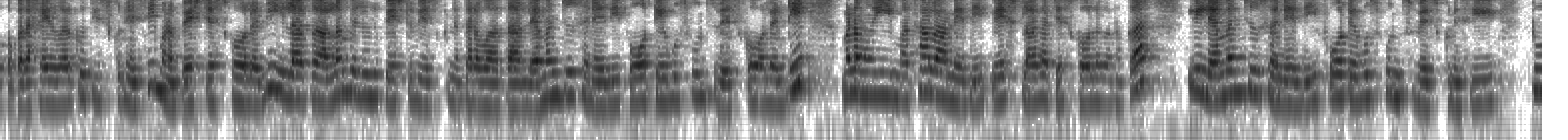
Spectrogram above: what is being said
ఒక పదహైదు వరకు తీసుకునేసి మనం పేస్ట్ చేసుకోవాలండి. ఇలాగ అల్లం వెల్లుల్లి పేస్ట్ వేసుకున్న తర్వాత లెమన్ జ్యూస్ అనేది ఫోర్ టేబుల్ స్పూన్స్ వేసుకోవాలండి. మనము ఈ మసాలా అనేది పేస్ట్ లాగా చేసుకోవాలి కనుక ఈ లెమన్ జ్యూస్ అనేది ఫోర్ టేబుల్ స్పూన్స్ వేసుకునేసి టూ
